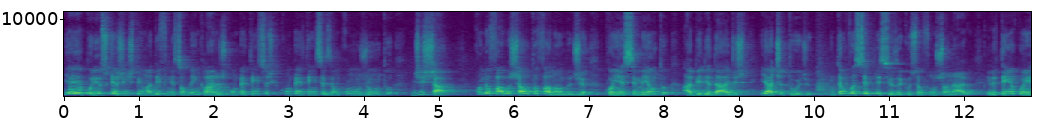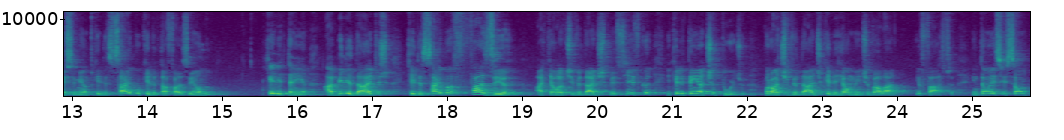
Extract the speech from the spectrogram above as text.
E aí é por isso que a gente tem uma definição bem clara de competências, que competências é um conjunto de chá. Quando eu falo chá, eu estou falando de conhecimento, habilidades e atitude. Então você precisa que o seu funcionário ele tenha conhecimento, que ele saiba o que ele está fazendo, que ele tenha habilidades, que ele saiba fazer aquela atividade específica e que ele tenha atitude, proatividade, que ele realmente vá lá e faça. Então esses são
